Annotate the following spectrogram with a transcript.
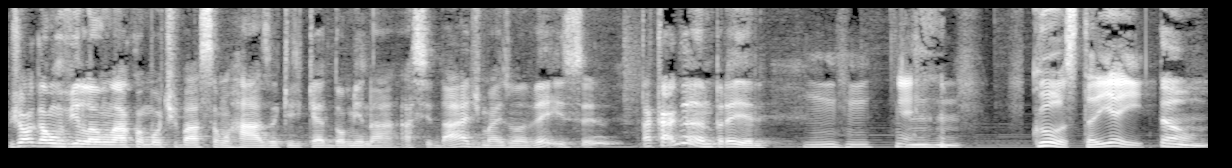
jogar um vilão lá com a motivação rasa que quer dominar a cidade, mais uma vez, você tá cagando pra ele. Uhum. É. Gusta, e aí? Então,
